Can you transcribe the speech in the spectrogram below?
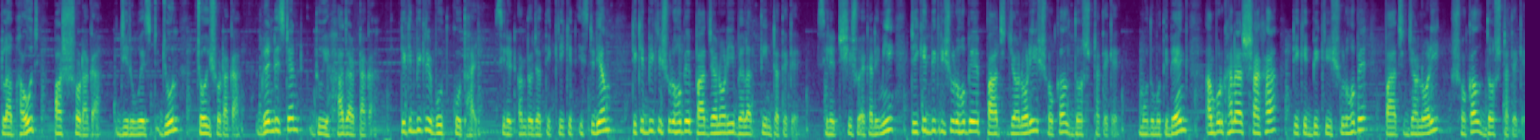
ক্লাব হাউস পাঁচশো টাকা। জিরো ওয়েস্ট জোন, ছয়শো টাকা। গ্র্যান্ড স্ট্যান্ড, দুই হাজার টাকা। টিকিট বিক্রির বুথ কোথায়? সিলেট আন্তর্জাতিক ক্রিকেট স্টেডিয়াম। টিকিট বিক্রি শুরু হবে পাঁচ জানুয়ারি বেলা তিনটা থেকে। সিলেট শিশু একাডেমি, টিকিট বিক্রি শুরু হবে পাঁচ জানুয়ারি সকাল দশটা থেকে। মধুমতি ব্যাংক আম্বরখানার শাখা, টিকিট বিক্রি শুরু হবে পাঁচ জানুয়ারি সকাল দশটা থেকে।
